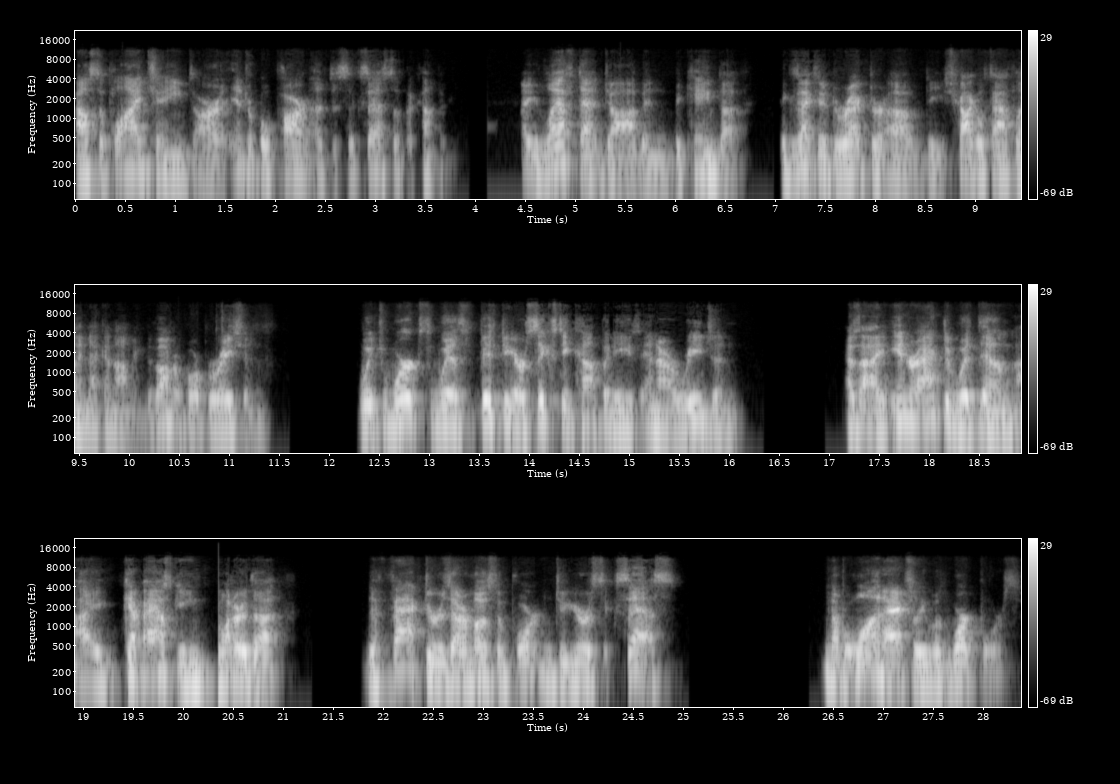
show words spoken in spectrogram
how supply chains are an integral part of the success of a company. I left that job and became the executive director of the Chicago Southland Economic Development Corporation, which works with 50 or 60 companies in our region. As I interacted with them, I kept asking, what are the, the factors that are most important to your success? Number one actually was workforce.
